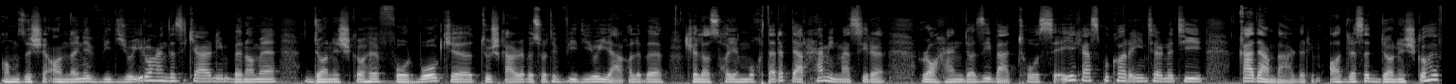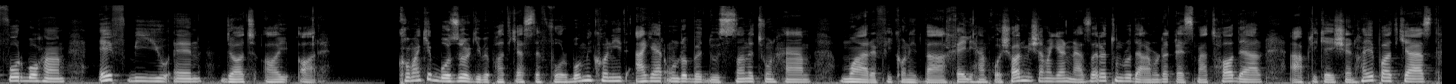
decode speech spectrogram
آموزش آنلاین ویدیویی راه اندازی کردیم به نام دانشگاه فوربو که توش قراره به صورت ویدیویی در قالب کلاس های مختلف در همین مسیر راه اندازی و توسعه کسب و کار اینترنتی قدم برداریم. آدرس دانشگاه فوربو هم fbun.ir کمک بزرگی به پادکست فوربو می‌کنید. اگر اون رو به دوستانتون هم معرفی کنید و خیلی هم خوشحال میشم اگر نظرتون رو در مورد قسمت ها در اپلیکیشن های پادکست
